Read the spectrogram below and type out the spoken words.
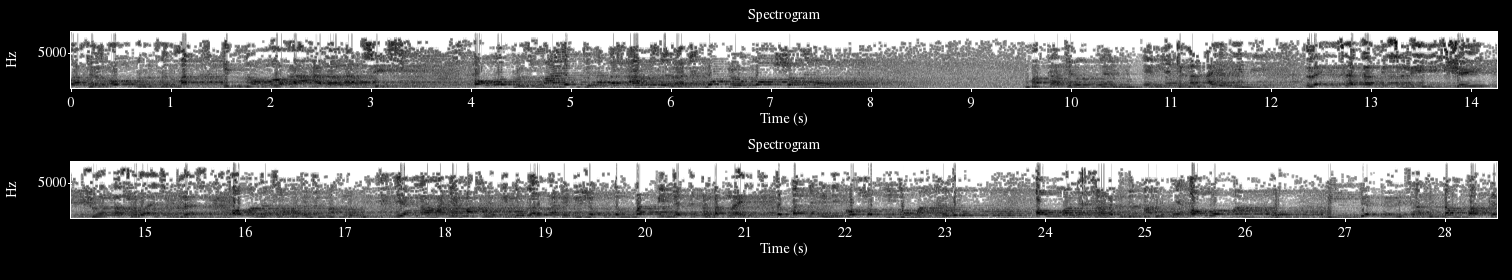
padahal Allah berfirman inna allaha ala arsis Allah bersemayam di atas aras lah nek modal kosong. Maka jawabnya Ibnu dengan ayat ini laisa kamislihi syai surat Asy-Syura ayat 11 Allah tidak sama dengan makhluknya yang namanya makhluk itu kalau ada di suatu tempat pindah ke tempat lain tempatnya ini kosong itu makhluk Allah tidak sama dengan makhluknya. Allah mampu pindah dari satu tempat ke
